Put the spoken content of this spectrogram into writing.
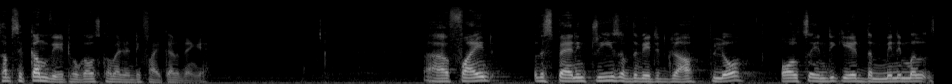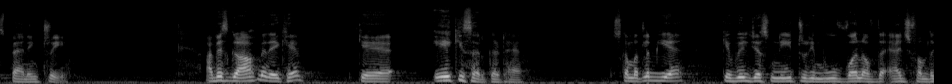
سب سے کم ویٹ ہوگا اس کو ہم آئیڈینٹیفائی کر دیں گے find the spanning trees of the weighted graph below also indicate the minimal spanning tree اب اس گراف میں دیکھیں کہ ایک ہی سرکٹ ہے اس کا مطلب یہ ہے کہ we'll just need to remove one of the edge from the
